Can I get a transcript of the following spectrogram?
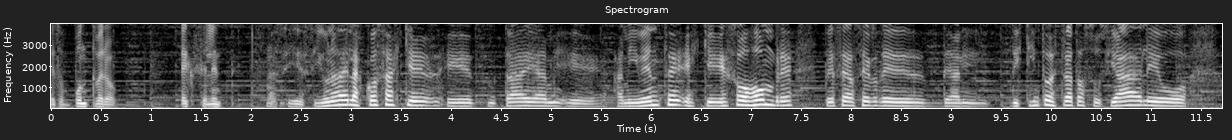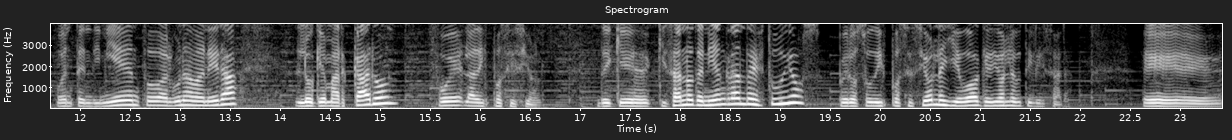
Es un punto pero excelente. Así es. Y una de las cosas que eh, trae a mi, eh, a mi mente es que esos hombres, pese a ser de, de al- distintos estratos sociales o, o entendimiento de alguna manera, lo que marcaron fue la disposición. De que quizás no tenían grandes estudios, pero su disposición les llevó a que Dios le utilizara. Eh,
